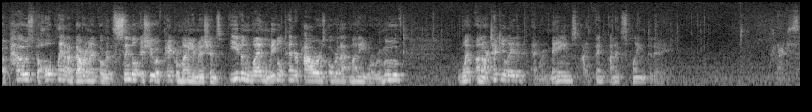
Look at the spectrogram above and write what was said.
opposed the whole plan of government over the single issue of paper money emissions, even when legal tender powers over that money were removed, went unarticulated and remains, I think, unexplained today. Nice.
